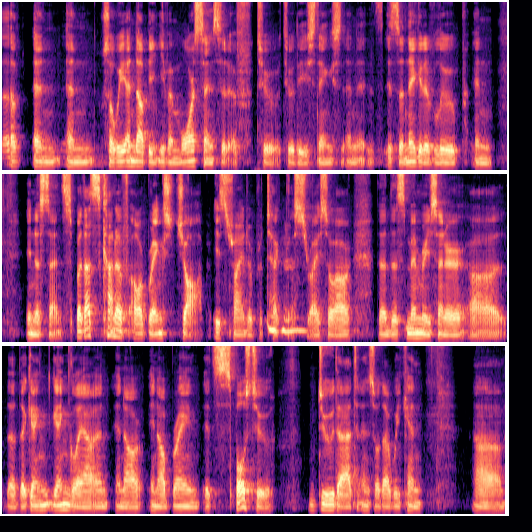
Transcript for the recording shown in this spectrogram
uh, and and so we end up being even more sensitive to to these things, and it's, it's a negative loop in in a sense. But that's kind of our brain's job is trying to protect mm-hmm. us, right? So our the, this memory center, uh, the the gang, ganglia in, in our in our brain, it's supposed to do that, and so that we can. Uh,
